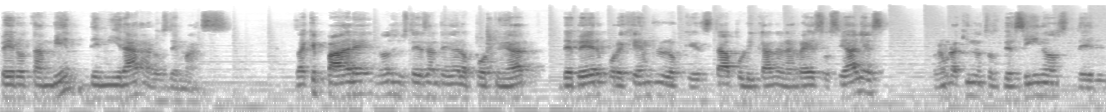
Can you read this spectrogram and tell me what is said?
pero también de mirar a los demás. O sea, que padre, no sé si ustedes han tenido la oportunidad de ver, por ejemplo, lo que está publicando en las redes sociales. Por ejemplo, aquí nuestros vecinos del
